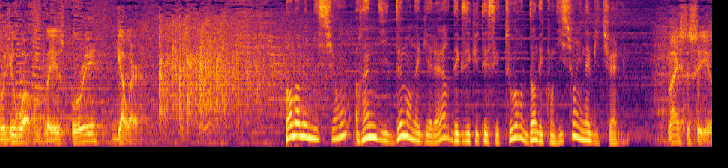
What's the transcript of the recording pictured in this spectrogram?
Would you welcome, please, Uri Geller? Pendant l'émission, Randy demande à Geller d'exécuter ses tours dans des conditions inhabituelles. Nice to see you.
